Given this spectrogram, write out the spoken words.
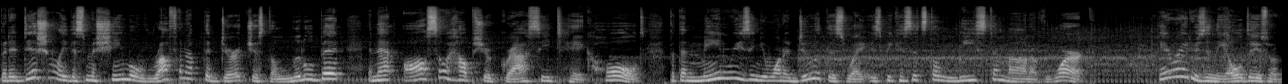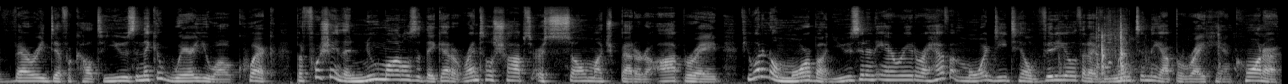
But additionally, this machine will roughen up the dirt just a little bit, and that also helps your grass seed take hold. But the main reason you want to do it this way is because it's the least amount of work. Aerators in the old days were very difficult to use and they could wear you out quick, but fortunately the new models that they get at rental shops are so much better to operate. If you want to know more about using an aerator, I have a more detailed video that I've linked in the upper right hand corner.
